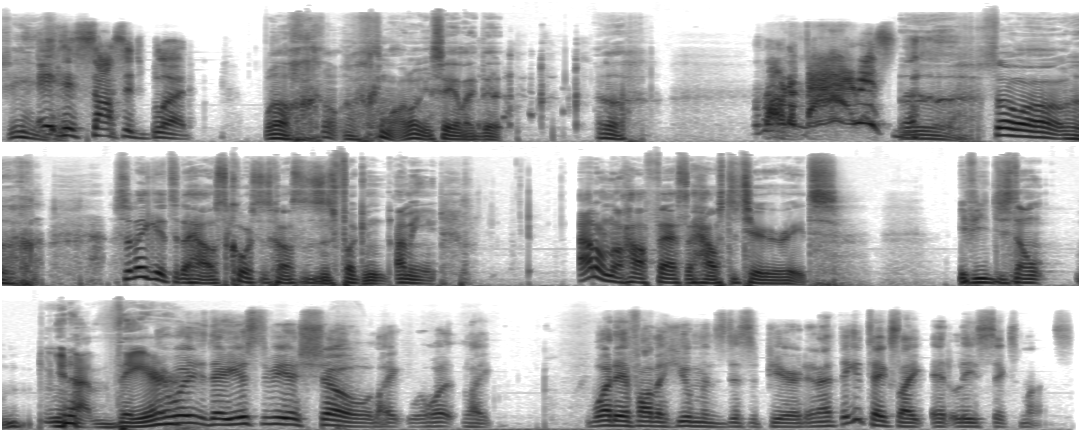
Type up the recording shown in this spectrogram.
Jeez. Ate his sausage blood. Well, come on, don't even say it like that. Ugh. Coronavirus. Ugh. So, uh, ugh. so they get to the house. Of course, this house is just fucking. I mean, I don't know how fast a house deteriorates if you just don't. You're not There, there. was, there used to be a show like what like what if all the humans disappeared? And I think it takes like at least six months.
